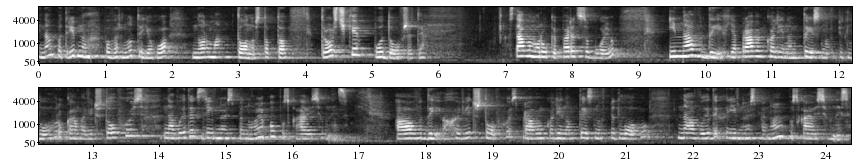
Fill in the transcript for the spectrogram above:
І нам потрібно повернути його норма тонус, тобто трошечки подовжити. Ставимо руки перед собою. І на вдих я правим коліном тисну в підлогу, руками відштовхуюсь, на видих з рівною спиною опускаюсь вниз. А вдих, відштовхуюсь, правим коліном тисну в підлогу, на видих рівною спиною опускаюсь вниз.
